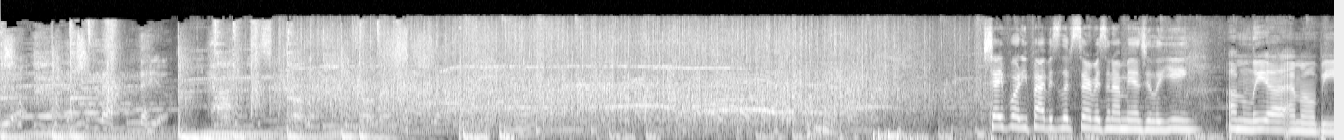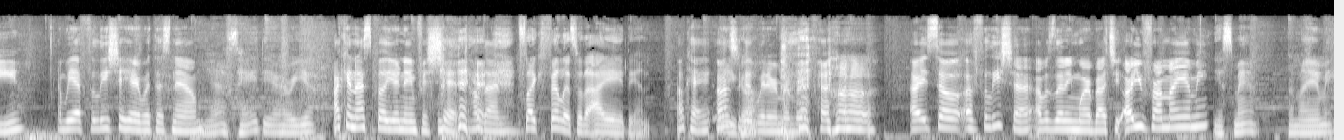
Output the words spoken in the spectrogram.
Yeah. What you laughing at? Shade 45 is lip service, and I'm Angela Yee. I'm Leah MOB. And we have Phyllisia here with us now. Yes. Hey, dear. How are you? I cannot spell your name for shit. Hold on. it's like Phyllis with an IA at the end. Okay, There that's a you good way to remember. it. All right, so uh, Phyllisia, I was learning more about you. Are you from Miami? Yes, ma'am. From Miami.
